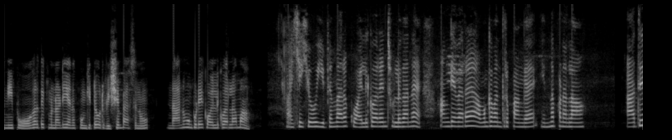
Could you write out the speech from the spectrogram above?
நீ போகிறதுக்கு முன்னாடி எனக்கு உங்ககிட்ட ஒரு விஷயம் பேசணும். நானும் உன் கூட கோயிலுக்கு வரலாமா? ஐயோ இவன் வேற கோயிலுக்கு வரேன்னு சொல்லுதானே? அங்கே வேற அவங்க வந்திருப்பாங்க. என்ன பண்ணலாம்? அது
